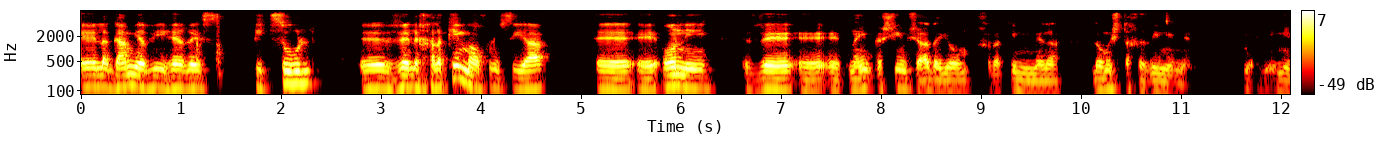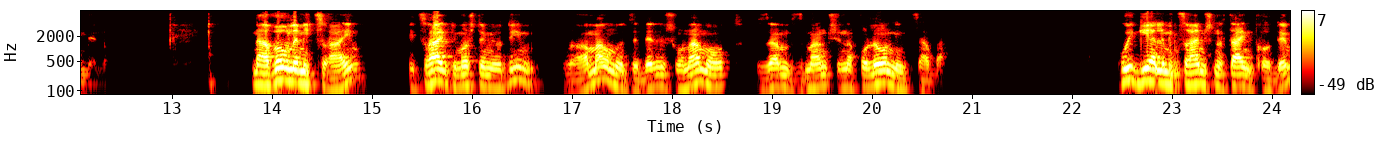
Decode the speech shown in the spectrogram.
אלא גם יביא הרס, פיצול, ולחלקים מהאוכלוסייה עוני ותנאים קשים שעד היום חלקים ממנה לא משתחררים ממנו. נעבור למצרים. מצרים, כמו שאתם יודעים, כבר אמרנו את זה, ב-1800 זה הזמן שנפוליאון נמצא בה. הוא הגיע למצרים שנתיים קודם,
